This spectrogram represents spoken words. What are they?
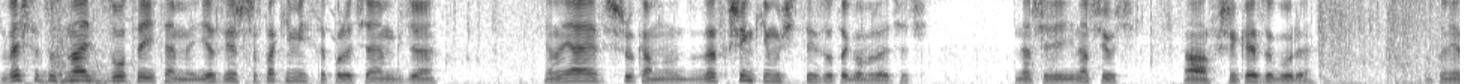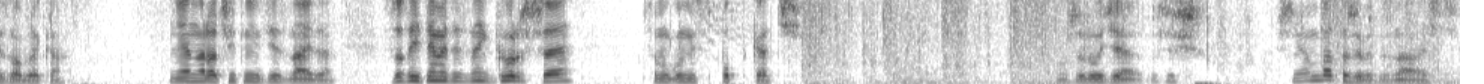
Weź tu znaleźć złote itemy. Jest jeszcze w takie miejsce poleciałem, gdzie... Ja no ja jest szukam, no, ze skrzynki musi coś złotego wylecieć. Inaczej, inaczej już... A, skrzynka jest u góry. No to nie zła beka. Nie no, raczej tu nic nie znajdę. Złote itemy to jest najgorsze, co mogło mnie spotkać. Może ludzie, przecież... Już nie mam bata, żeby tu znaleźć.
